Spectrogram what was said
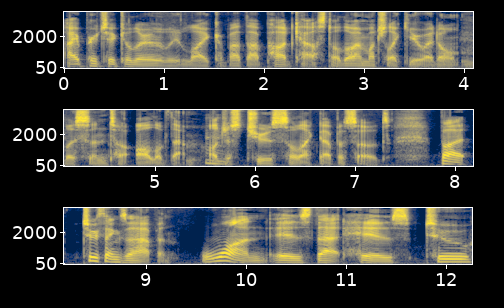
I particularly like about that podcast, although I'm much like you, I don't listen to all of them. Mm. I'll just choose select episodes. But two things that happen. One is that his two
